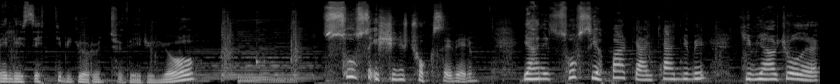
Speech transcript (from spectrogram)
ve lezzetli bir görüntü veriyor. Sos işini çok severim. Yani sos yaparken kendimi kimyacı olarak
